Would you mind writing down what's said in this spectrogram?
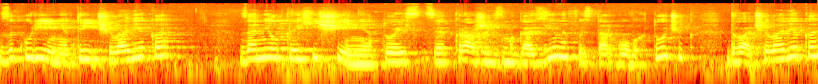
за курение три человека, за мелкое хищение, то есть э, кражи из магазинов, из торговых точек, два человека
